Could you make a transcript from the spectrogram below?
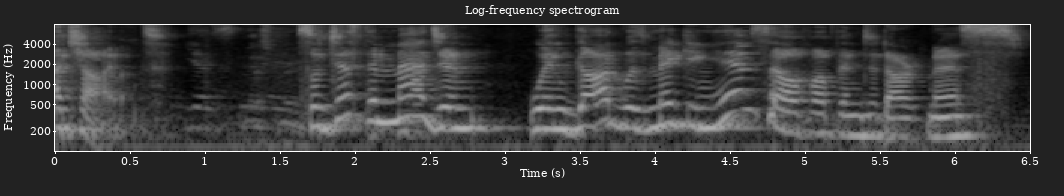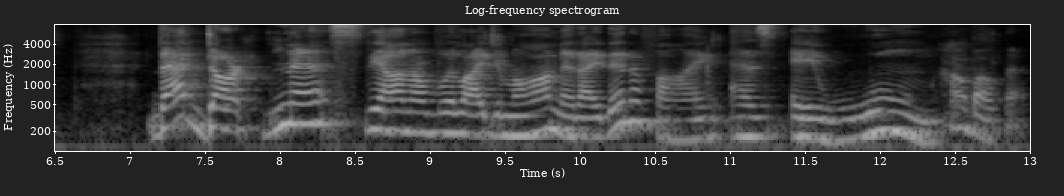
a child. So just imagine when God was making himself up into darkness, that darkness, the Honorable Elijah Muhammad identified as a womb. How about that?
